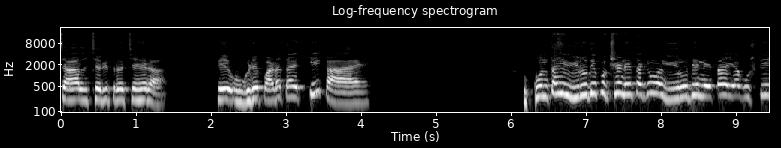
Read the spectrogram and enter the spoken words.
चाल चरित्र चेहरा ते उघडे पाडत आहेत की काय? कोणताही विरोधी पक्ष नेता किंवा विरोधी नेता या गोष्टी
